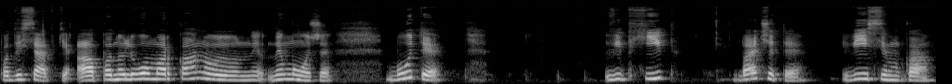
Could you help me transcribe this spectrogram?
по десятки, а по нульовому аркану не, не може бути відхід. Бачите? Вісімка.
